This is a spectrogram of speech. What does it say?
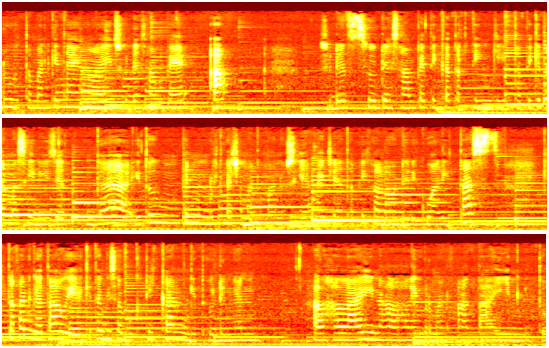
duh teman kita yang lain sudah sampai A sudah sudah sampai tingkat tertinggi tapi kita masih di Z enggak itu mungkin menurut kacamata manusia aja. Tapi kalau dari kualitas kita kan nggak tahu ya kita bisa buktikan gitu dengan hal-hal lain hal-hal yang bermanfaat lain gitu.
